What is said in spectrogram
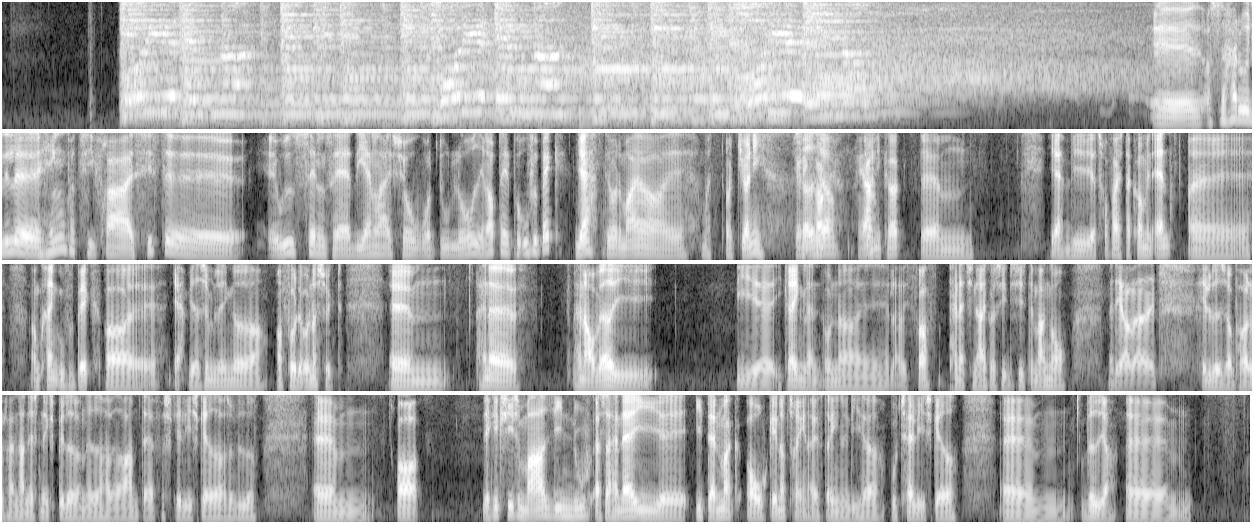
Og så har du et lille hængeparti fra sidste øh, udsendelse af The Analyze Show, hvor du lovede en update på Uffe Bæk. Ja, det var det mig og, øh, og Johnny, Johnny sad Cock. her. Ja. Johnny Cock. Øhm, ja, vi, jeg tror faktisk, der kom en and øh, omkring Uffe Bæk, og øh, ja, vi havde simpelthen ikke noget at, at få det undersøgt. Øhm, han, er, han har jo været i, i, øh, i Grækenland under, øh, eller for Panathinaikos i de sidste mange år. Men det har været et helvedes ophold. Han har næsten ikke spillet dernede og har været ramt af forskellige skader og så videre. Øhm, og jeg kan ikke sige så meget lige nu. Altså, han er i, øh, i Danmark og genoptræner efter en af de her utallige skader, øhm, ved jeg. Øhm,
